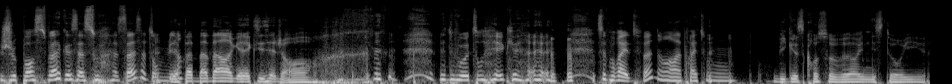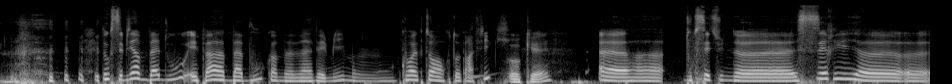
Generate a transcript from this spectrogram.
je pense pas que ça soit ça, ça tombe Il n'y a bien. pas Babar à Galaxy Edge. Oh. Le nouveau truc, ça pourrait être fun hein, après tout. Biggest crossover in history. Donc c'est bien Badou et pas Babou comme m'avait mis mon correcteur orthographique. Ok. Euh, donc c'est une euh, série euh,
